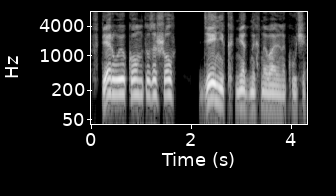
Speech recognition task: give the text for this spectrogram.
В первую комнату зашел, денег медных навалено куча.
